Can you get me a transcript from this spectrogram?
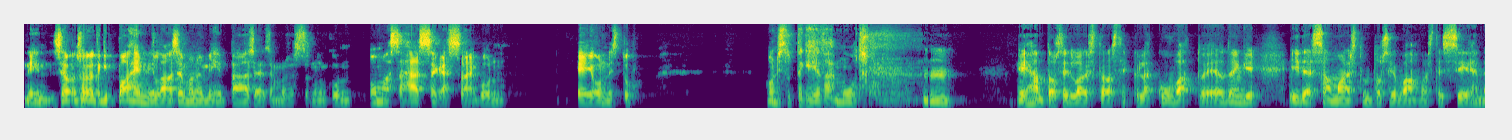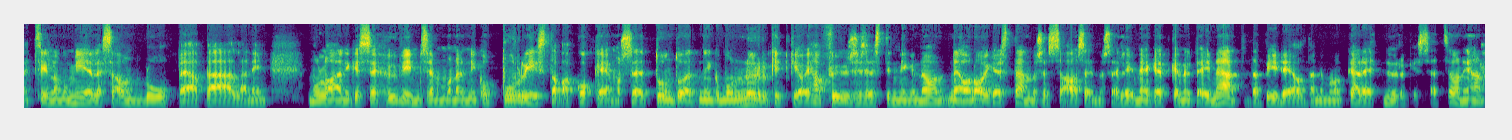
niin se on, se on jotenkin pahimmillaan semmoinen, mihin pääsee semmoisessa niin kuin omassa hässäkässään, kun ei onnistu, onnistu tekemään jotain muuta. Hmm. Ihan tosi loistavasti kyllä kuvattu ja jotenkin itse samaistun tosi vahvasti siihen, että silloin kun mielessä on luupea päällä, niin mulla on ainakin se hyvin semmoinen niin puristava kokemus. Se tuntuu, että niin mun nyrkitkin on ihan fyysisesti, niin ne, on, ne on oikeasti tämmöisessä asennossa. Eli ne, ketkä nyt ei näe tätä videolta, niin mulla on kädet nyrkissä. Että se on ihan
